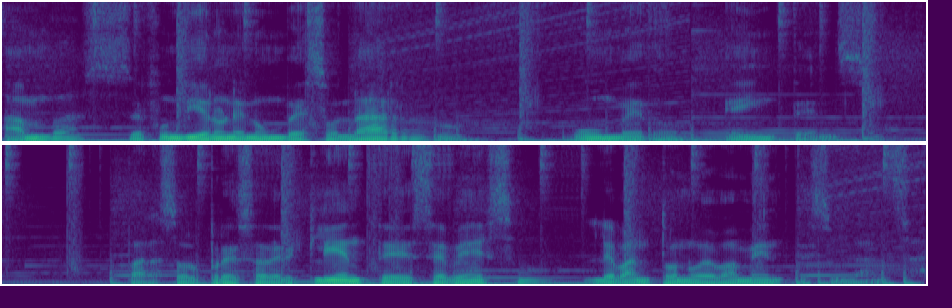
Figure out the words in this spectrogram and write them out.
Ambas se fundieron en un beso largo, húmedo e intenso. Para sorpresa del cliente, ese beso levantó nuevamente su lanza.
